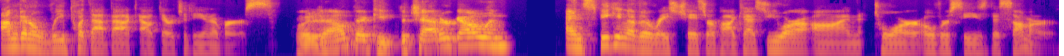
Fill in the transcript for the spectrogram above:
I'm gonna re-put that back out there to the universe. Put it out there, keep the chatter going. And speaking of the Race Chaser podcast, you are on tour overseas this summer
